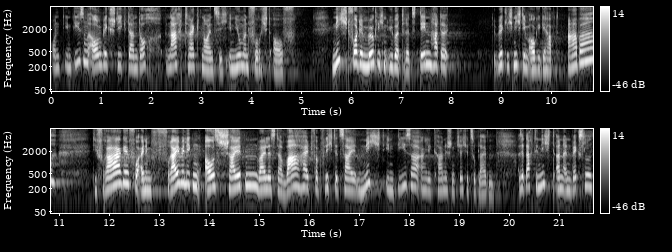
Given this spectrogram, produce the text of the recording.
Und in diesem Augenblick stieg dann doch nach Track 90 in Newman Furcht auf. Nicht vor dem möglichen Übertritt, den hat er wirklich nicht im Auge gehabt, aber die Frage vor einem freiwilligen Ausscheiden, weil es der Wahrheit verpflichtet sei, nicht in dieser anglikanischen Kirche zu bleiben. Also er dachte nicht an einen Wechsel,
